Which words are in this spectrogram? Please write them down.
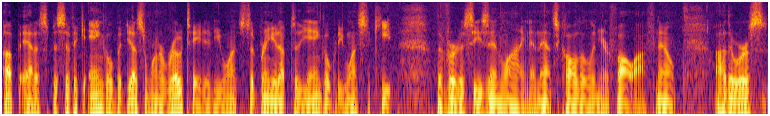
up at a specific angle, but he doesn't want to rotate it. He wants to bring it up to the angle, but he wants to keep the vertices in line, and that's called a linear fall off. Now, uh, there were s-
